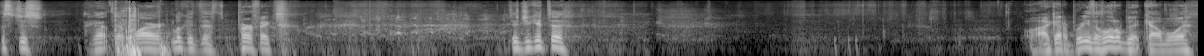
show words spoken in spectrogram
Let's just, I got that wire. Look at this. Perfect. Did you get to? Well, I got to breathe a little bit, cowboy.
